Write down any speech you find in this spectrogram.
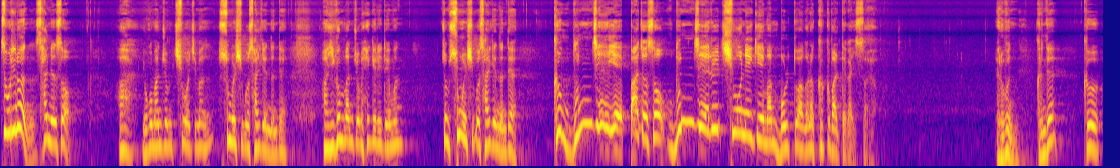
그래서 우리는 살면서 아, 요것만 좀 치워지면 숨을 쉬고 살겠는데 아, 이것만 좀 해결이 되면 좀 숨을 쉬고 살겠는데 그 문제에 빠져서 문제를 치워내기에만 몰두하거나 급급할 때가 있어요. 여러분, 그런데 그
